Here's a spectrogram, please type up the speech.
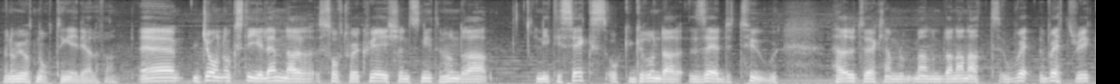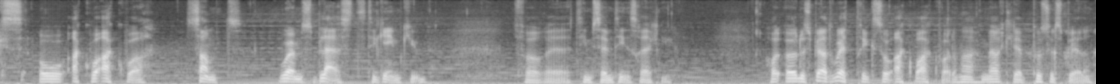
Men de har gjort någonting i det i alla fall. Eh, John och Steve lämnar Software Creations 1996 och grundar Z2. Här utvecklar man bland annat We- Wetrix och Aqua Aqua samt Worms Blast till GameCube. För eh, Team 17s räkning. Har, du spelat Wetrix och Aqua Aqua, de här märkliga pusselspelen?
